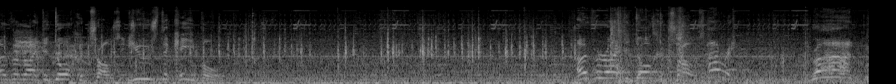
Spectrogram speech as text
Override the door controls. Use the keyboard. Override the door controls. Hurry! Run!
